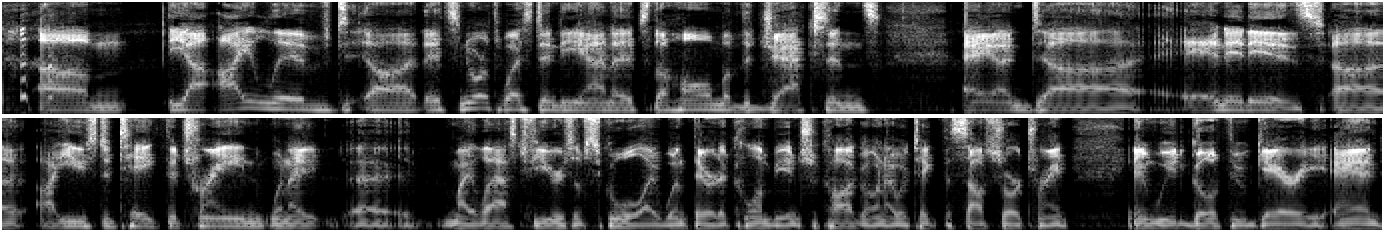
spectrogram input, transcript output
um, yeah, I lived. Uh, it's Northwest Indiana. It's the home of the Jacksons, and uh, and it is. Uh, I used to take the train when I uh, my last few years of school. I went there to Columbia in Chicago, and I would take the South Shore train, and we'd go through Gary. And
